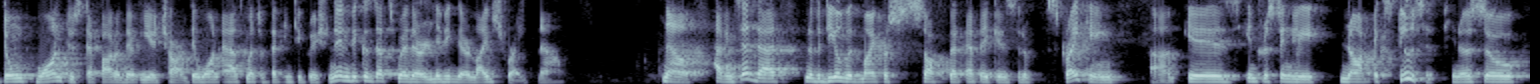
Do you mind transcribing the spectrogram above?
don't want to step out of their EHR. They want as much of that integration in because that's where they're living their lives right now. Now, having said that, you know, the deal with Microsoft that Epic is sort of striking um, is interestingly not exclusive. You know, so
